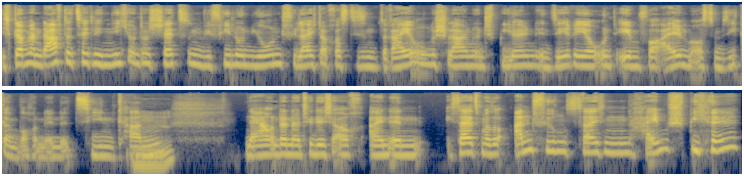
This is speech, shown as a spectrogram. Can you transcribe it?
Ich glaube, man darf tatsächlich nicht unterschätzen, wie viel Union vielleicht auch aus diesen drei ungeschlagenen Spielen in Serie und eben vor allem aus dem Sieg am Wochenende ziehen kann. Mhm naja, und dann natürlich auch ein in, ich sage jetzt mal so Anführungszeichen, Heimspiel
